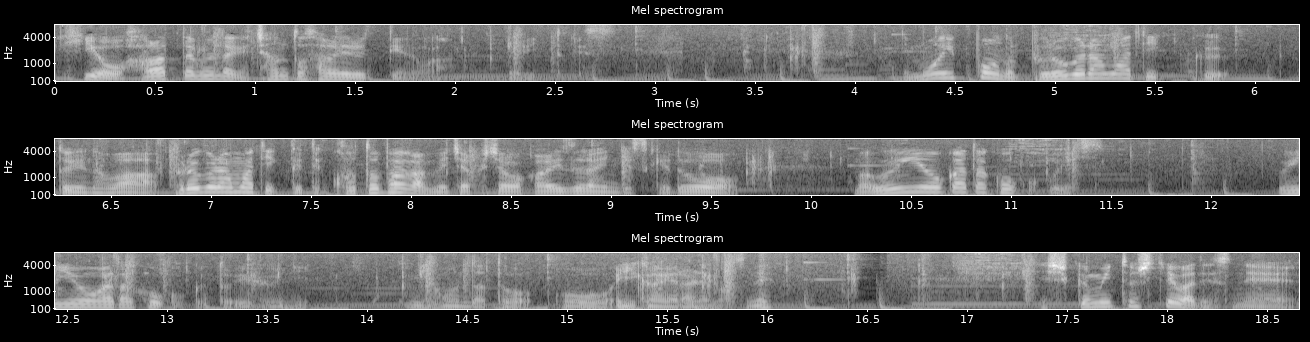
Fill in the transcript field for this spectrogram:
費用を払った分だけちゃんとされるっていうのがメリットです。でもう一方のプログラマティックというのはプログラマティックって言葉がめちゃくちゃ分かりづらいんですけどまあ、運用型広告です。運用型広告というふうに日本だと言い換えられますね。仕組みとしてはですね、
